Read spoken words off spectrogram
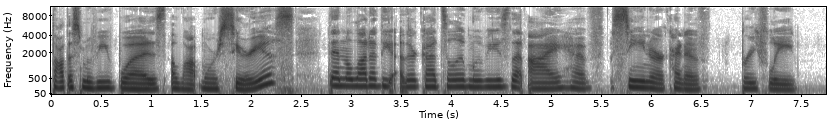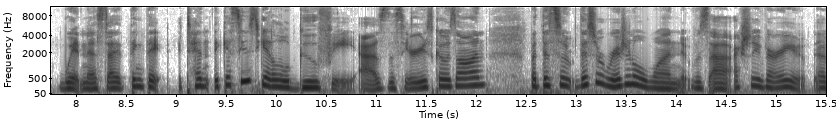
thought this movie was a lot more serious than a lot of the other Godzilla movies that I have seen or kind of briefly witnessed. I think that it, tend, it seems to get a little goofy as the series goes on, but this this original one it was uh, actually very uh,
